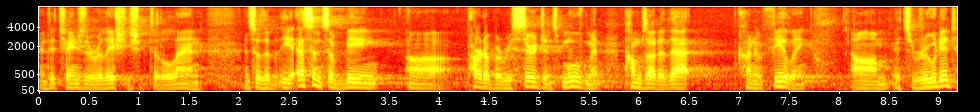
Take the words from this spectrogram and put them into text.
and to change the relationship to the land. And so the, the essence of being uh, part of a resurgence movement comes out of that kind of feeling. Um, it's rooted,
